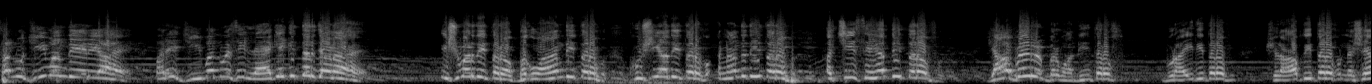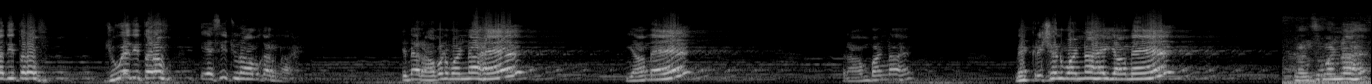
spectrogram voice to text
ਸਾਨੂੰ ਜੀਵਨ ਦੇ ਰਿਹਾ ਹੈ। ਪਰ ਇਹ ਜੀਵਨ ਨੂੰ ਅਸੀਂ ਲੈ ਕੇ ਕਿੱਧਰ ਜਾਣਾ ਹੈ ਈਸ਼ਵਰ ਦੀ ਤਰਫ ਭਗਵਾਨ ਦੀ ਤਰਫ ਖੁਸ਼ੀਆਂ ਦੀ ਤਰਫ ਆਨੰਦ ਦੀ ਤਰਫ ਅੱਛੀ ਸਿਹਤ ਦੀ ਤਰਫ ਜਾਂ ਫਿਰ ਬਰਬਾਦੀ ਦੀ ਤਰਫ ਬੁਰਾਈ ਦੀ ਤਰਫ ਸ਼ਰਾਬ ਦੀ ਤਰਫ ਨਸ਼ਿਆਂ ਦੀ ਤਰਫ ਜੂਏ ਦੀ ਤਰਫ ਇਹ ਅਸੀਂ ਚੁਣਾਵ ਕਰਨਾ ਹੈ ਕਿ ਮੈਂ ਰਾਵਣ ਬਣਨਾ ਹੈ ਜਾਂ ਮੈਂ ਰਾਮ ਬਣਨਾ ਹੈ ਮੈਂ ਕ੍ਰਿਸ਼ਨ ਬਣਨਾ ਹੈ ਜਾਂ ਮੈਂ ਕੰਸ ਬਣਨਾ ਹੈ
